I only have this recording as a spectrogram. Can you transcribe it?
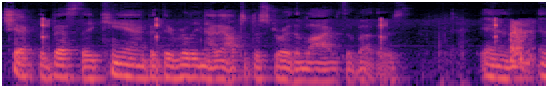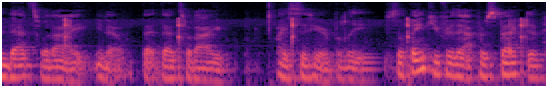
check the best they can, but they're really not out to destroy the lives of others, and and that's what I you know that that's what I I sit here and believe. So thank you for that perspective.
